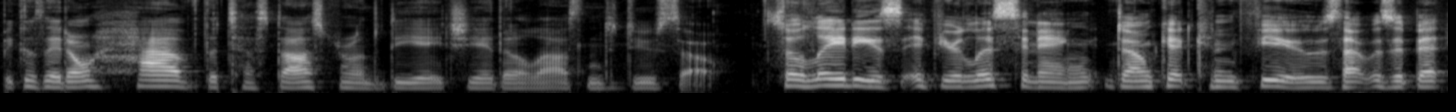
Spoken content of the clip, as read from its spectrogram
because they don't have the testosterone or the DHEA that allows them to do so. So, ladies, if you're listening, don't get confused. That was a bit,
